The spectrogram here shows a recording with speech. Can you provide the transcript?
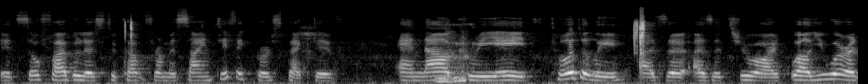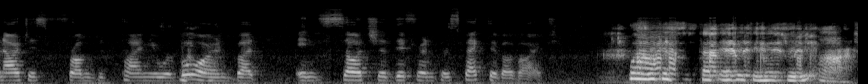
It's so fabulous to come from a scientific perspective and now mm-hmm. create totally as a as a true art. Well, you were an artist from the time you were born, but in such a different perspective of art. Well, because that everything is really art.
